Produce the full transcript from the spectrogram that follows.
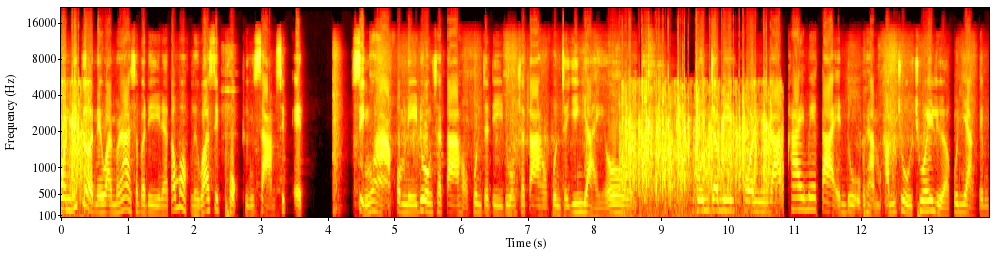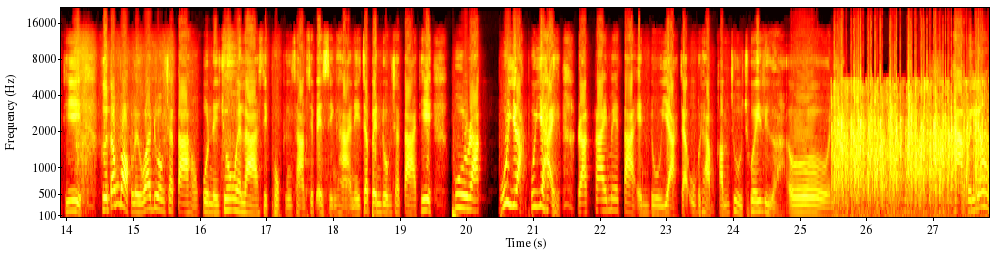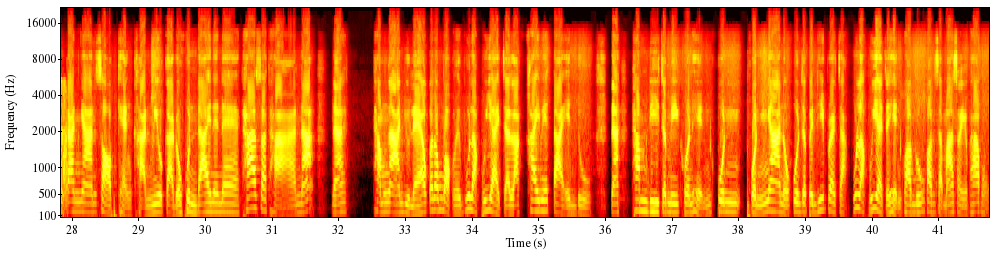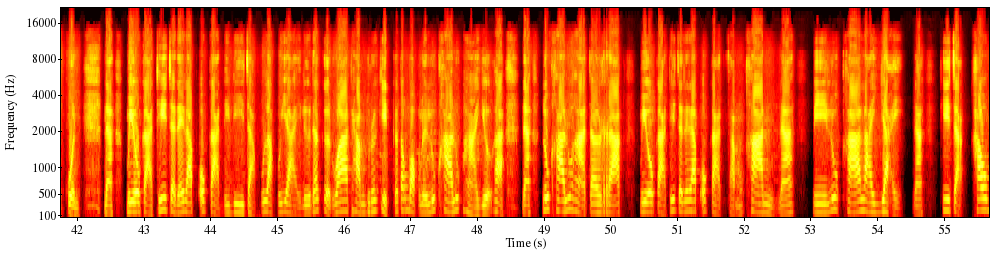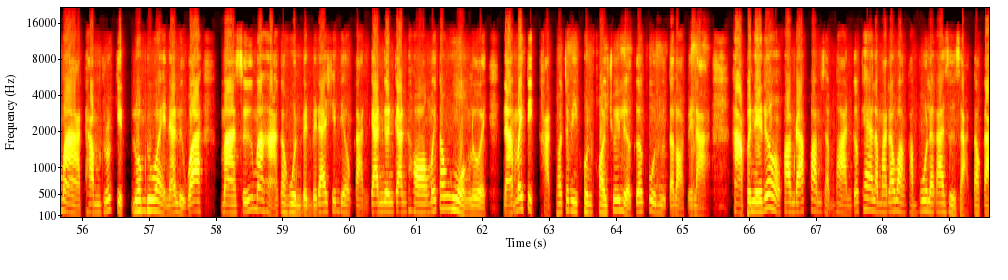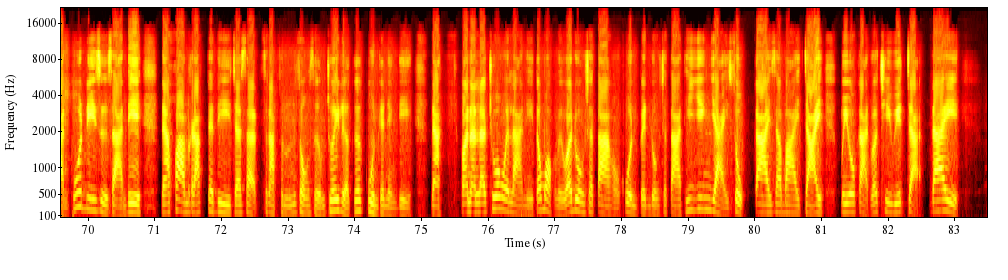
คนที่เกิดในวันพฤหัสบดีนะต้องบอกเลยว่า 16ถึง31 สิงหาคมนี้ดวงชะตาของคุณจะดีดวงชะตาของคุณจะยิ่งใหญ่โอ้คุณจะมีคนรักใคร่เมตตาเอ็นดูอุปถัมภ์ค้ำชูช่วยเหลือคุณอย่างเต็มที่ คือต้องบอกเลยว่าดวงชะตาของคุณในช่วงเวลา 16ถึง31 สิงหานี้จะเป็นดวงชะตาที่ผู้รักผู้หลักผู้ใหญ่ รักใคร่เมตตาเอ็นดู อยากจะอุปถัมภ์ค้ำชูช่วยเหลือ เออนะ เป็นเรื่องของการงานสอบแข่งขันมีโอกาสว่าคุณได้แน่ๆ ถ้าสถานะนะทำงานอยู่แล้วก็ต้องบอกเลยผู้หลักผู้ใหญ่จะรักใคร่เมตตาเอ็นดูนะทำดีจะมีคนเห็นคุณผลงานของคุณจะเป็นที่ประจักษ์ผู้หลักผู้ใหญ่จะเห็นความรู้ความสามารถศักยภาพของคุณนะมีโอกาสที่จะได้รับโอกาสดีๆ จากผู้หลักผู้ใหญ่ หรือถ้าเกิดว่าทำธุรกิจก็ต้องบอกเลยลูกค้าลูกหาเยอะค่ะนะลูกค้าลูกหาจะรัก มีโอกาสที่จะได้รับโอกาสสำคัญนะ มีลูกค้ารายใหญ่นะที่จะเข้ามาทำธุรกิจร่วมด้วยนะหรือว่ามาซื้อมาหากับคุณเป็นไปได้เช่นเดียวกัน การเงินการทองไม่ต้องห่วงเลยนะไม่ติดขัดเพราะจะมีคนคอยช่วยเหลือเกื้อกูลอยู่ตลอดเวลา หากเป็นในเรื่องของความรักความสัมพันธ์ก็แค่ระมัดระวังคำพูดและการสื่อสารต่อกันพูดดีสื่อสารดีนะความรักจะดีจะสนับสนุนส่งเสริมช่วยเหลือเกื้อกูลกันอย่างดีนะเพราะฉะนั้นแล้วช่วงเวลานี้ต้องบอกเลยว่าดวงชะตาของคุณเป็นดวงชะตาที่ยิ่งใหญ่สุข กายสบายใจ มีโอกาสว่าชีวิตจะได้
